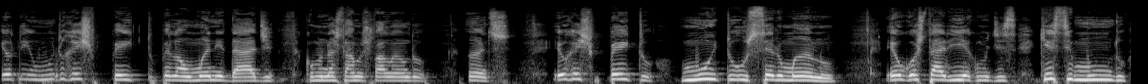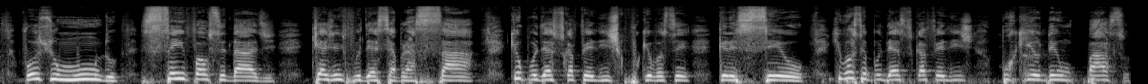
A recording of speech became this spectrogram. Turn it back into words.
Eu tenho muito respeito pela humanidade, como nós estávamos falando antes. Eu respeito muito o ser humano. Eu gostaria, como disse, que esse mundo fosse um mundo sem falsidade, que a gente pudesse abraçar, que eu pudesse ficar feliz porque você cresceu, que você pudesse ficar feliz porque eu dei um passo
